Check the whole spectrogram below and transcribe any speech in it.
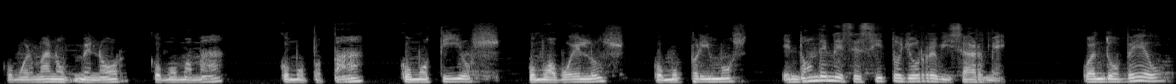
como hermano menor, como mamá, como papá, como tíos, como abuelos, como primos? ¿En dónde necesito yo revisarme? Cuando veo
